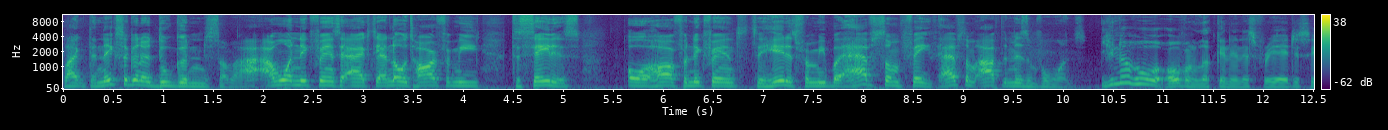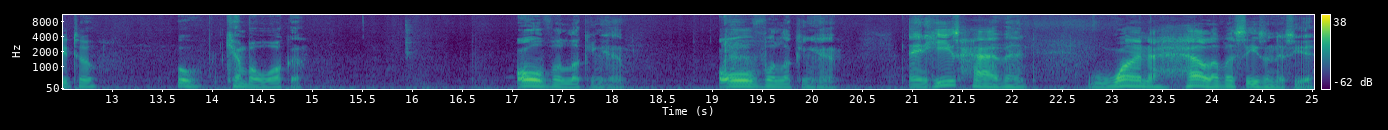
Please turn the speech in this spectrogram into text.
like the Knicks are gonna do good in the summer. I, I want Knicks fans to actually. I know it's hard for me to say this, or hard for Knicks fans to hear this from me, but have some faith, have some optimism for once. You know who we're overlooking in this free agency too? Who? Kemba Walker. Overlooking him. Overlooking him. And he's having one hell of a season this year.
